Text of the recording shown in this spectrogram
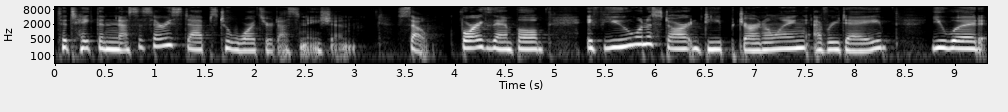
to take the necessary steps towards your destination. So, for example, if you want to start deep journaling every day, you would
